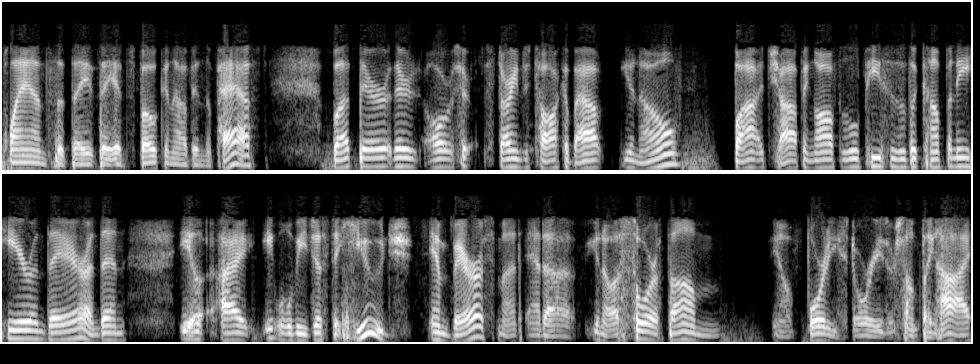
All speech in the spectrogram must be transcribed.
plans that they they had spoken of in the past, but they're they're starting to talk about you know by chopping off little pieces of the company here and there, and then I it will be just a huge embarrassment and a you know a sore thumb you know 40 stories or something high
